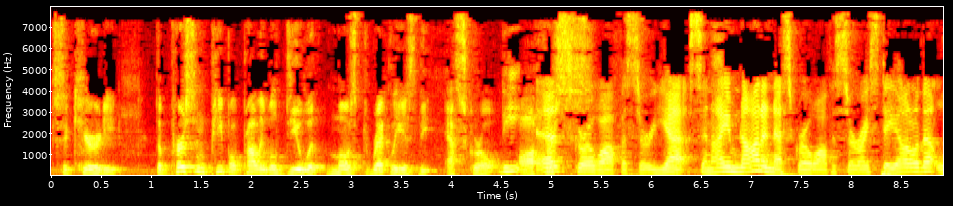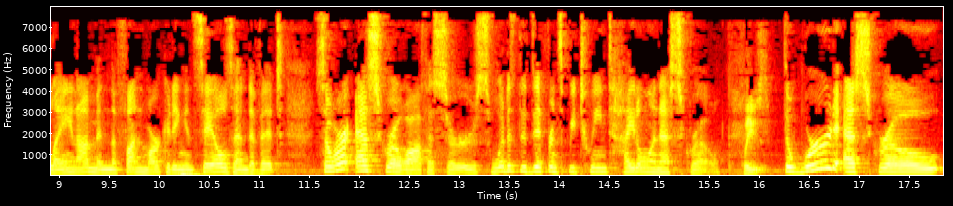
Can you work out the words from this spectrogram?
Security? The person people probably will deal with most directly is the escrow officer. The office. escrow officer, yes. And I am not an escrow officer. I stay out of that lane. I'm in the fund marketing and sales end of it. So our escrow officers, what is the difference between title and escrow? Please. The word escrow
